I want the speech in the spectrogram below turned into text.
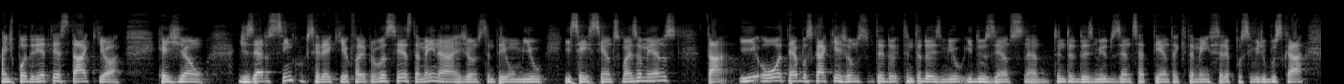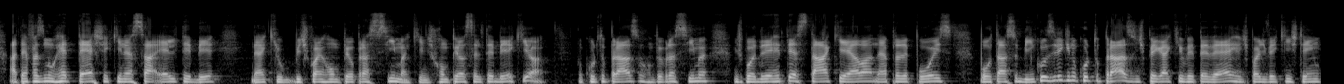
a gente poderia testar aqui, ó, região de 0,5, que seria aqui que eu falei para vocês também, na né? região de 31.600 mais ou menos, tá? E ou até buscar aqui a região dos 32.200, né? 32.270 que também seria possível de buscar, até fazendo um reteste aqui nessa LTB, né, que o Bitcoin rompeu para cima aqui. A gente rompeu essa LTB aqui, ó, no curto prazo, rompeu para cima, a gente poderia retestar aqui ela, né, para depois voltar a subir. Inclusive aqui no curto prazo, a gente pegar aqui o VPVR, a gente pode ver que a gente tem um,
